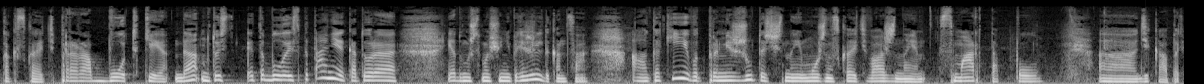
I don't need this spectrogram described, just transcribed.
как сказать, проработки, да, ну, то есть это было испытание, которое, я думаю, что мы еще не пережили до конца. А какие вот промежуточные, можно сказать, важные с марта по э, декабрь?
